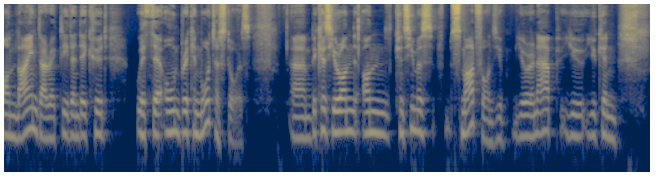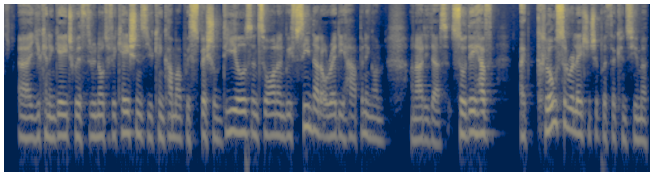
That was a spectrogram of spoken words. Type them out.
online directly than they could with their own brick and mortar stores. Um, because you're on on consumers' smartphones, you, you're an app. You you can uh, you can engage with through notifications. You can come up with special deals and so on. And we've seen that already happening on on Adidas. So they have a closer relationship with the consumer.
